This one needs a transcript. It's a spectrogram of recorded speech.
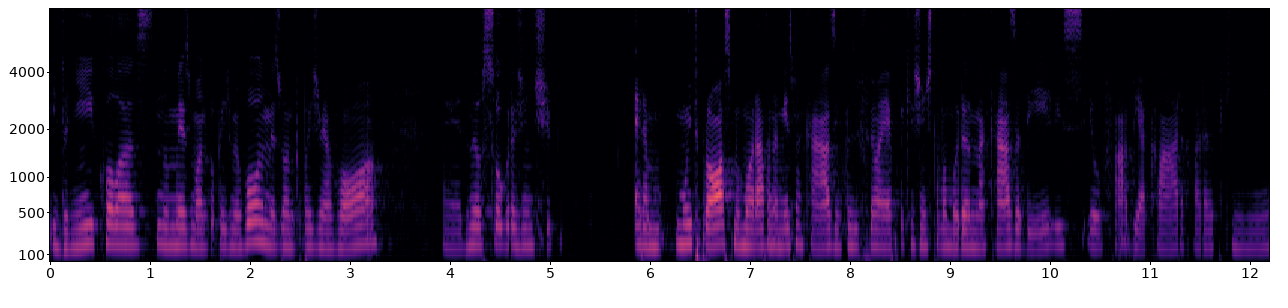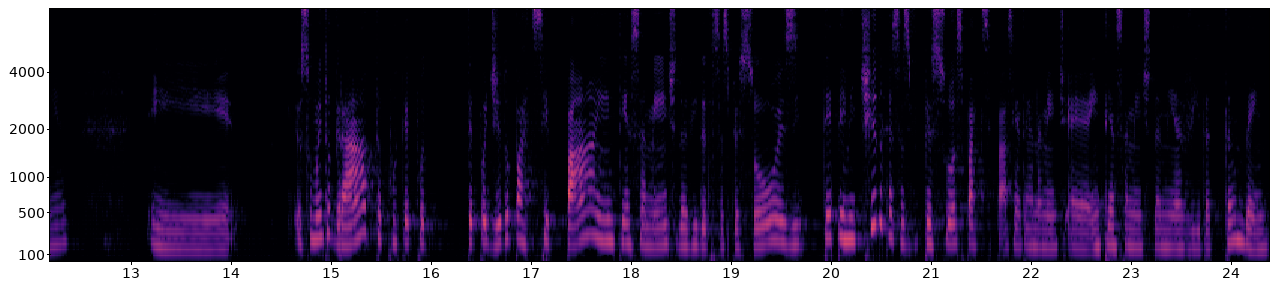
e do Nicolas, no mesmo ano que eu perdi meu avô, no mesmo ano que eu perdi minha avó. É, do meu sogro, a gente era muito próximo, morava na mesma casa. Inclusive, foi uma época que a gente estava morando na casa deles, eu, Fábio e a Clara. A Clara era pequenininha. E eu sou muito grata por ter, ter podido participar intensamente da vida dessas pessoas e ter permitido que essas pessoas participassem internamente, é, intensamente da minha vida também.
